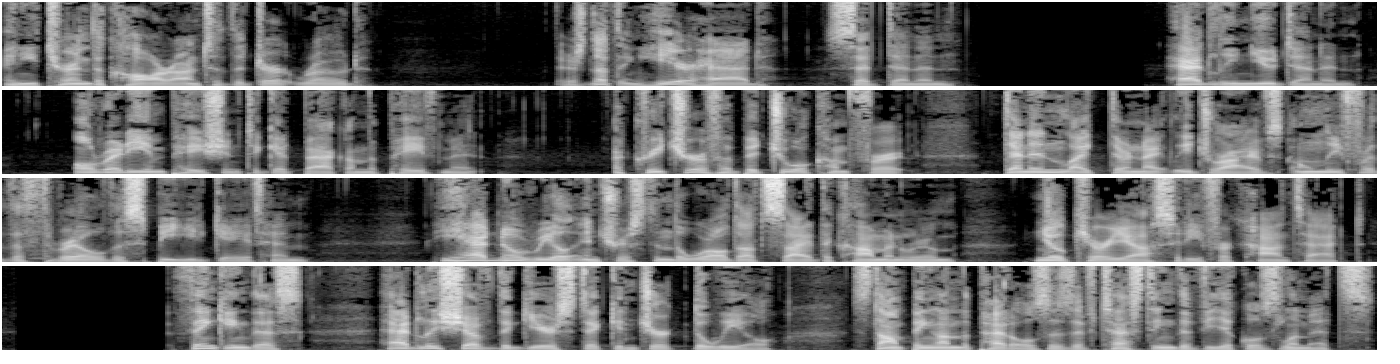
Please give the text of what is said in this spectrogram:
and he turned the car onto the dirt road. There's nothing here, Had, said Denon. Hadley knew Denon, already impatient to get back on the pavement. A creature of habitual comfort, Denon liked their nightly drives only for the thrill the speed gave him. He had no real interest in the world outside the common room, no curiosity for contact. Thinking this, Hadley shoved the gear stick and jerked the wheel, stomping on the pedals as if testing the vehicle's limits.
